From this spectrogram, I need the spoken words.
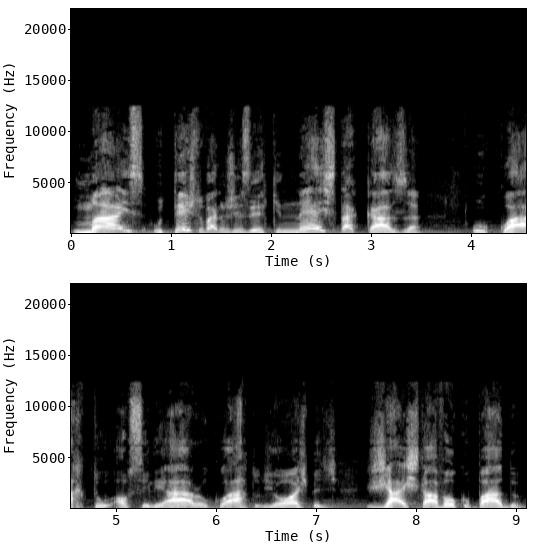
Mas o texto vai nos dizer que nesta casa o quarto auxiliar, o quarto de hóspedes, já estava ocupado.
